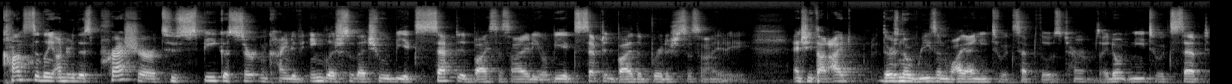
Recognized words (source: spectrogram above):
constantly under this pressure to speak a certain kind of English so that she would be accepted by society or be accepted by the British society. And she thought, I, there's no reason why I need to accept those terms. I don't need to accept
